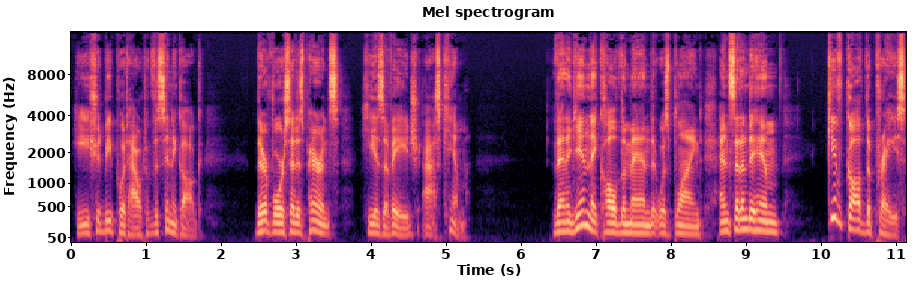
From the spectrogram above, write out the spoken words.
he should be put out of the synagogue. Therefore said his parents, He is of age, ask him. Then again they called the man that was blind, and said unto him, Give God the praise.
